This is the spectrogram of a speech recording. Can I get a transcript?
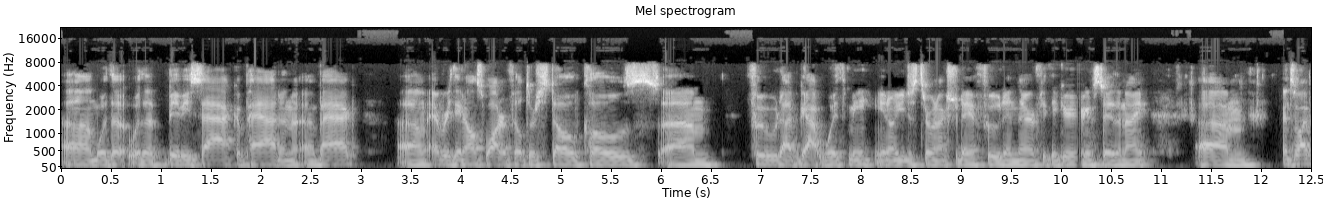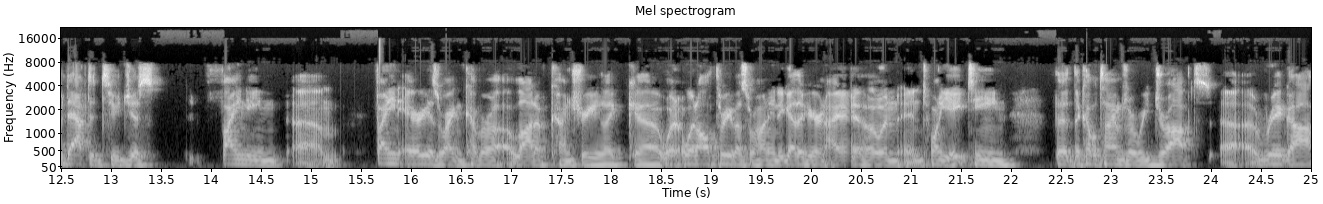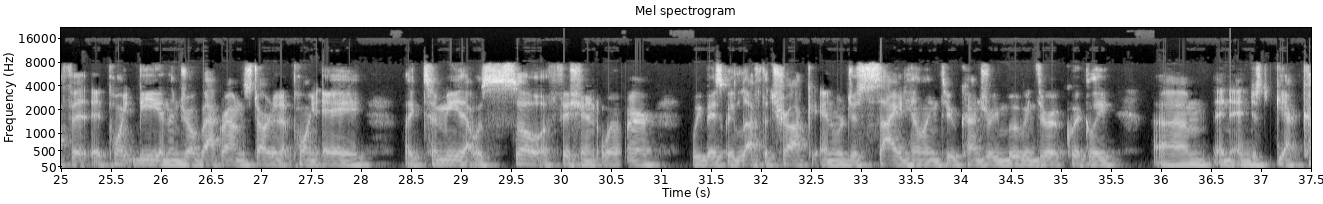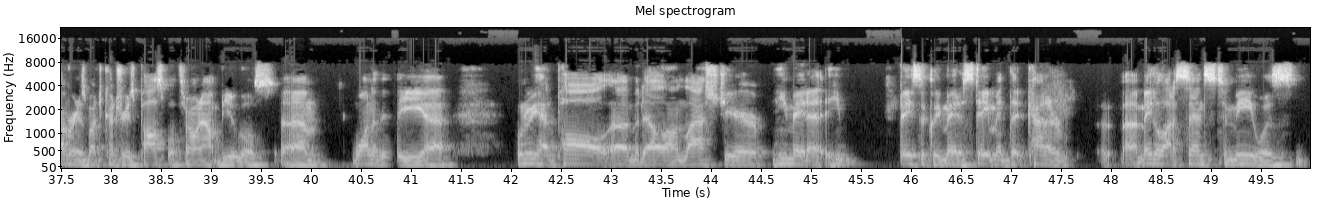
um, with a with a bivy sack, a pad, and a bag. Um, everything else, water filter, stove, clothes, um, food I've got with me. You know, you just throw an extra day of food in there if you think you're going to stay the night. Um, and so I've adapted to just finding um, finding areas where I can cover a, a lot of country. Like uh, when, when, all three of us were hunting together here in Idaho in, in 2018. The, the couple times where we dropped uh, a rig off at, at point B and then drove back around and started at point A, like to me that was so efficient where we basically left the truck and we're just side hilling through country, moving through it quickly, um, and and just yeah, covering as much country as possible, throwing out bugles. Um, one of the uh, when we had Paul uh, Medell on last year, he made a he basically made a statement that kind of uh, made a lot of sense to me was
